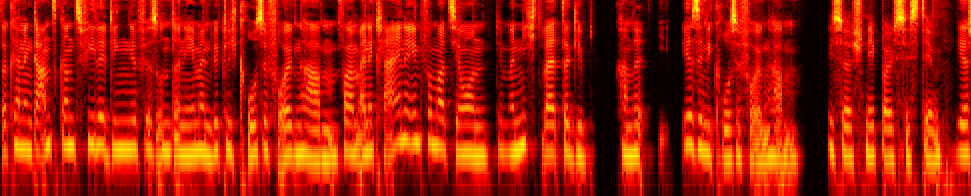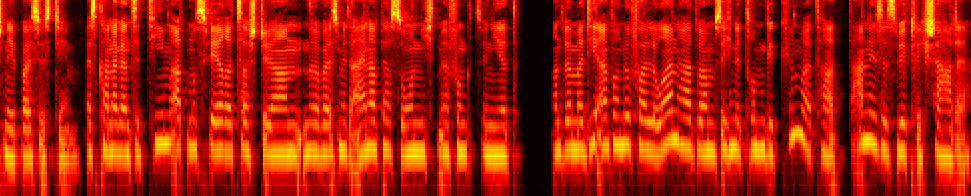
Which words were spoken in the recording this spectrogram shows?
Da können ganz, ganz viele Dinge fürs Unternehmen wirklich große Folgen haben. Vor allem eine kleine Information, die man nicht weitergibt, kann irrsinnig große Folgen haben. Wie so ein Schneeballsystem. Wie ein Schneeballsystem. Es kann eine ganze Teamatmosphäre zerstören, nur weil es mit einer Person nicht mehr funktioniert. Und wenn man die einfach nur verloren hat, weil man sich nicht drum gekümmert hat, dann ist es wirklich schade.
